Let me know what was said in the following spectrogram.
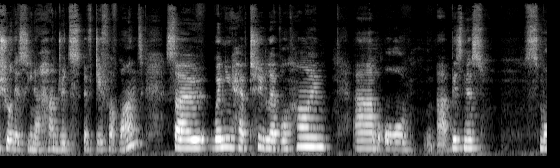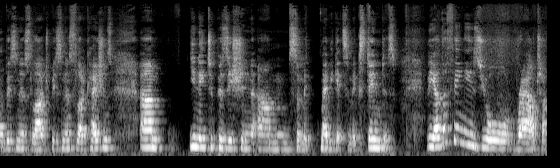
sure there's you know hundreds of different ones. So when you have two level home um, or uh, business, small business, large business locations, um, you need to position um, some maybe get some extenders. The other thing is your router.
